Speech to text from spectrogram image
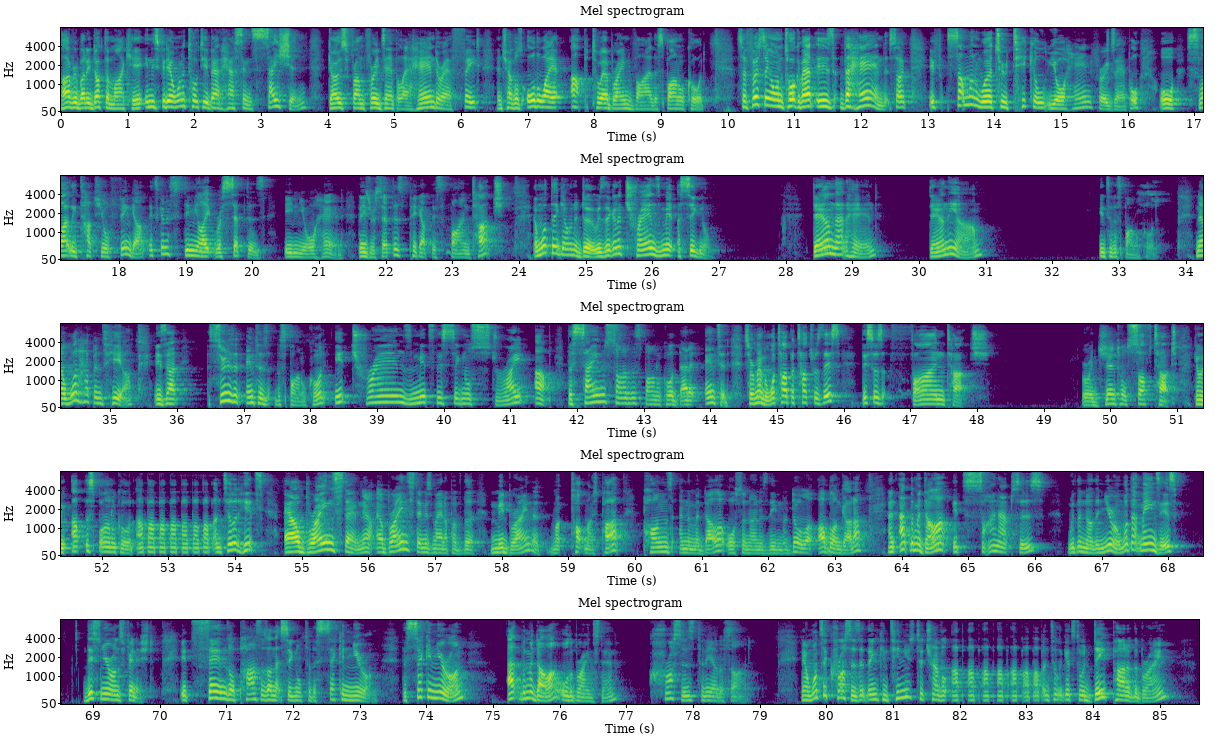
Hi everybody, Dr. Mike here. In this video, I want to talk to you about how sensation goes from, for example, our hand or our feet and travels all the way up to our brain via the spinal cord. So first thing I want to talk about is the hand. So if someone were to tickle your hand, for example, or slightly touch your finger, it's going to stimulate receptors in your hand. These receptors pick up this fine touch, and what they're going to do is they're going to transmit a signal down that hand down the arm into the spinal cord. Now what happens here is that as soon as it enters the spinal cord, it transmits this signal straight up the same side of the spinal cord that it entered. So remember, what type of touch was this? This was fine touch or a gentle soft touch going up the spinal cord, up, up, up, up, up, up, up, until it hits our brain stem. Now, our brain stem is made up of the midbrain, the topmost part, pons and the medulla, also known as the medulla oblongata. And at the medulla, it synapses with another neuron. What that means is this neuron's finished. It sends or passes on that signal to the second neuron. The second neuron at the medulla or the brainstem crosses to the other side. Now, once it crosses, it then continues to travel up, up, up, up, up, up, up until it gets to a deep part of the brain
